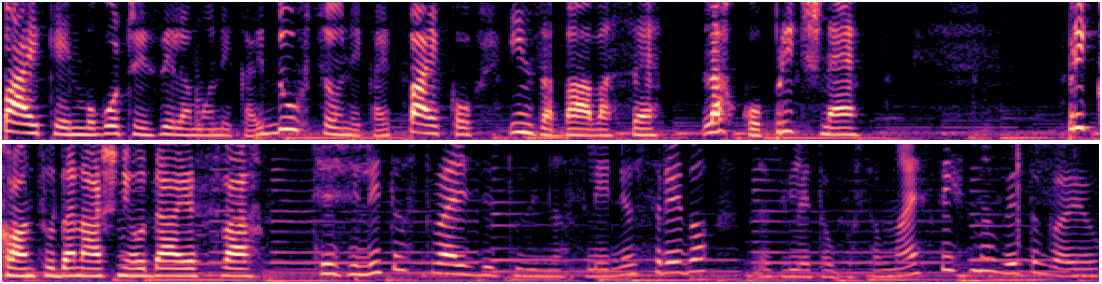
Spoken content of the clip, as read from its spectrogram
pajke in mogoče izdelamo nekaj duhcev, nekaj pajkov in zabava se lahko prične. Pri koncu današnje oddaje sva Če želite ustvariti tudi naslednjo sredo, nas gledate ob 18. na VTV-ju.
